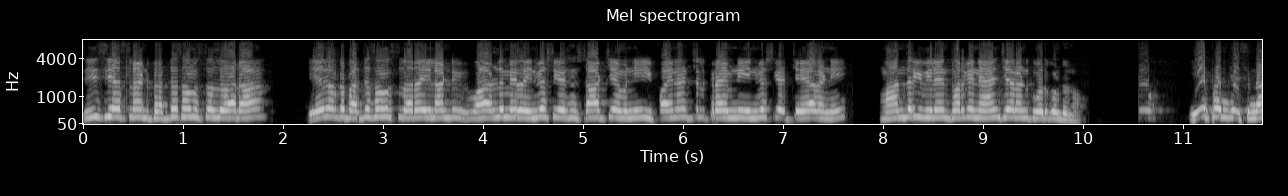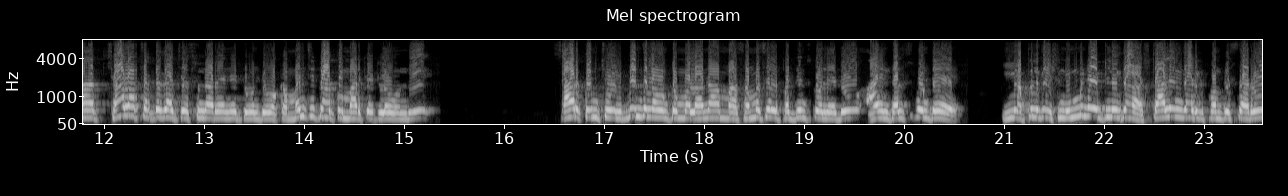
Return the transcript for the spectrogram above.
సిసిఎస్ లాంటి పెద్ద సంస్థల ద్వారా ఏదో ఒక పెద్ద సంస్థ ద్వారా ఇలాంటి వాళ్ళ మీద ఇన్వెస్టిగేషన్ స్టార్ట్ చేయమని ఈ ఫైనాన్షియల్ క్రైమ్ని ఇన్వెస్టిగేట్ చేయాలని మా అందరికి వీలైన త్వరగా న్యాయం చేయాలని కోరుకుంటున్నాం. ఏ పని చేసినా చాలా చక్కగా చేస్తున్నారు అనేటువంటి ఒక మంచి టాక్ మార్కెట్లో ఉంది. సార్ కొంచెం ఇబ్బందిలో ఉండటం వలన మా సమస్యలు పట్టించుకోలేదు. ఆయన తెలుసుకుంటే ఈ అప్లికేషన్ ఇమ్మీడియట్లీగా స్టాలిన్ గారికి పంపిస్తారు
